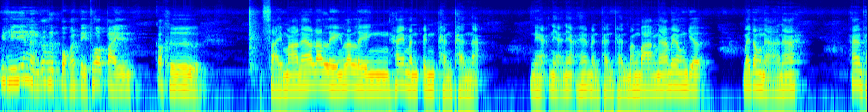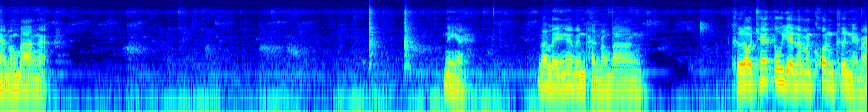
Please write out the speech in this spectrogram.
วิธีที่หนึ่งก็คือปกติทั่วไปก็คือใส่มาแล้วละเลงละเลงให้มันเป็นแผ่นๆอะเนี่ยเนี่ยเนี่ยให้มันแผ่นๆบางๆ นะไม่ต้องเยอะไม่ต้องหนานะ ให้มันแผ่นบางๆอะนี่ไงละเลงให้เป็นแผ่นบางๆ คือเราแช่ตู้เย็นแล้วมันข้นขึ้นเห็นไหม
